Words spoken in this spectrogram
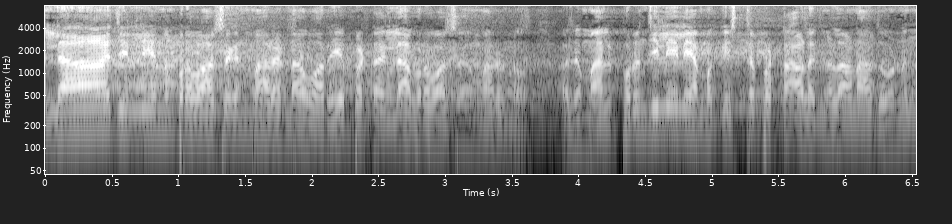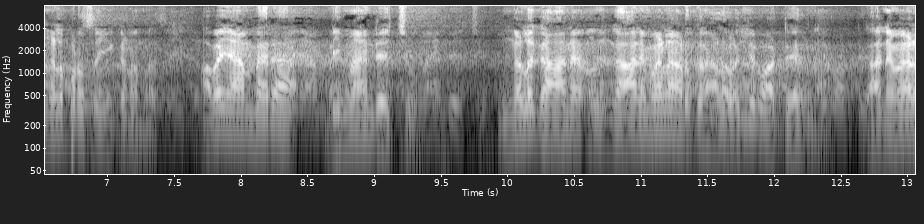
എല്ലാ ജില്ലയിൽ നിന്നും പ്രഭാഷകന്മാരുണ്ടാവും അറിയപ്പെട്ട എല്ലാ പ്രഭാഷകന്മാരുണ്ടാവും പക്ഷെ മലപ്പുറം ജില്ലയിൽ നമുക്ക് ഇഷ്ടപ്പെട്ട ആളുകളാണ് അതുകൊണ്ട് നിങ്ങൾ പ്രസംഗിക്കണമെന്ന്. അപ്പൊ ഞാൻ വരാ ഡിമാൻഡ് വെച്ചു. നിങ്ങൾ ഗാന ഗാനമേള നടത്തുന്ന ആളെ വലിയ പാട്ടുകാരനാ. ഗാനമേള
